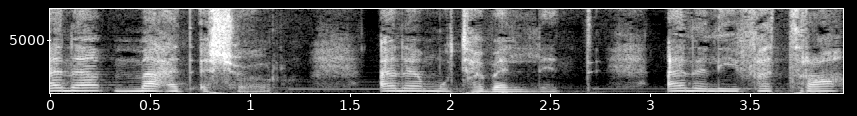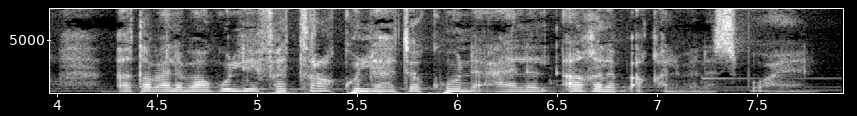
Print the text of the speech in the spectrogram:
أنا ما عاد أشعر. أنا متبلد. أنا لي فترة طبعا لما أقول لي فترة كلها تكون على الأغلب أقل من أسبوعين.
